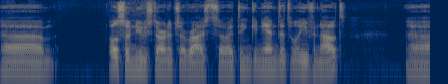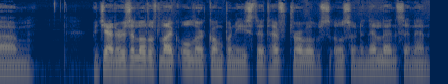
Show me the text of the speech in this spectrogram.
um, also new startups arise. So I think in the end that will even out. Um, but yeah, there's a lot of like older companies that have troubles also in the Netherlands, and then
